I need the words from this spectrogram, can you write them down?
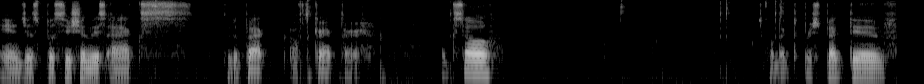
And just position this axe to the back of the character. Like so let's go back to perspective.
